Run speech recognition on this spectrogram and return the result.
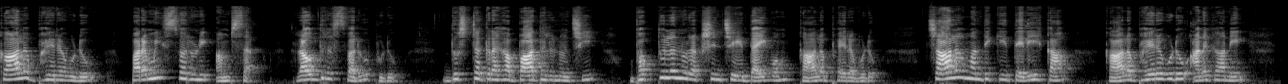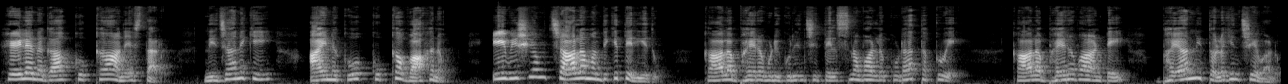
కాలభైరవుడు పరమేశ్వరుని అంశ రౌద్ర స్వరూపుడు దుష్టగ్రహ బాధల నుంచి భక్తులను రక్షించే దైవం కాలభైరవుడు. చాలా మందికి తెలియక కాలభైరవుడు అనగానే హేళనగా కుక్క అనేస్తారు. నిజానికి ఆయనకు కుక్క వాహనం. ఈ విషయం చాలా మందికి తెలియదు. కాలభైరవుడి గురించి తెలిసిన వాళ్ళు కూడా తక్కువే. కాలభైరవ అంటే భయాన్ని తొలగించేవాడు.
